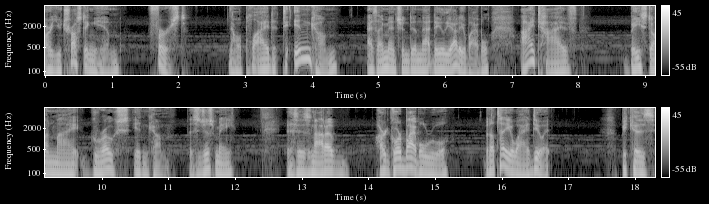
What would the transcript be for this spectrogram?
are you trusting Him first? Now, applied to income, as I mentioned in that daily audio Bible, I tithe based on my gross income. This is just me. This is not a hardcore Bible rule. But I'll tell you why I do it. Because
